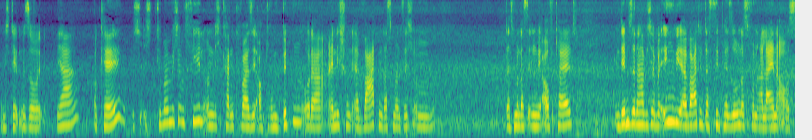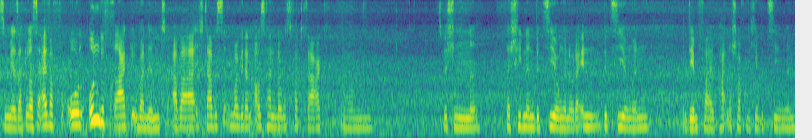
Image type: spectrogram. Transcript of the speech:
Und ich denke mir so, ja, okay, ich, ich kümmere mich um viel und ich kann quasi auch darum bitten oder eigentlich schon erwarten, dass man sich um, dass man das irgendwie aufteilt. In dem Sinne habe ich aber irgendwie erwartet, dass die Person das von alleine aus zu mir sagt, dass er einfach un ungefragt übernimmt. Aber ich glaube, es ist immer wieder ein Aushandlungsvertrag ähm, zwischen verschiedenen Beziehungen oder in Beziehungen, in dem Fall partnerschaftliche Beziehungen.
